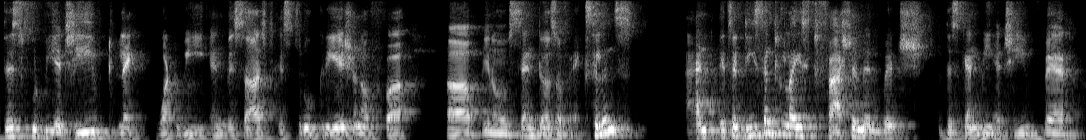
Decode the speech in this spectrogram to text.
this could be achieved like what we envisaged is through creation of, uh, uh, you know, centers of excellence. And it's a decentralized fashion in which this can be achieved where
